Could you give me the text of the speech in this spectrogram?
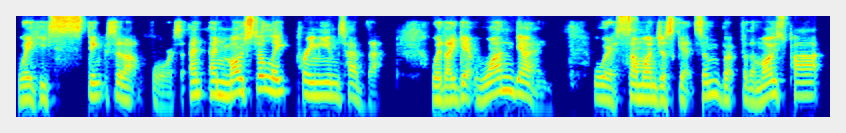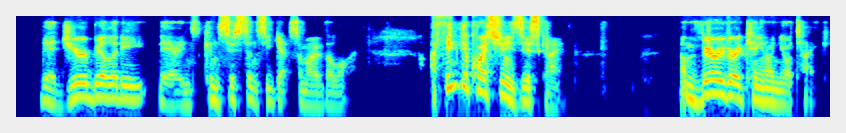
where he stinks it up for us. And, and most elite premiums have that, where they get one game where someone just gets them. But for the most part, their durability, their consistency gets them over the line. I think the question is this game. I'm very, very keen on your take.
